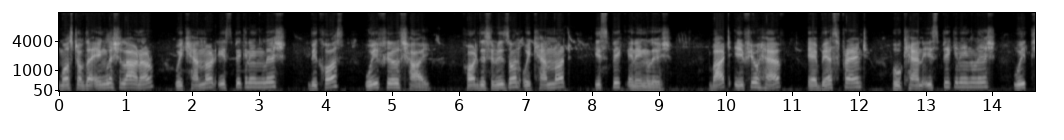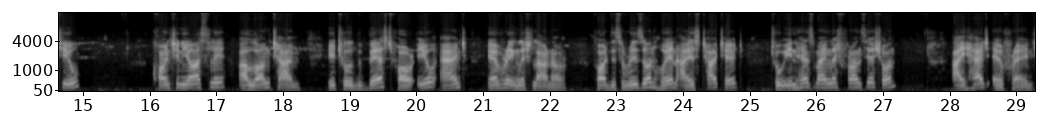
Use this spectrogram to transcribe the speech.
most of the English learner, we cannot speak in English because we feel shy. For this reason, we cannot speak in English. But if you have a best friend who can speak in English with you continuously a long time, it will be best for you and every English learner. For this reason, when I started to enhance my English pronunciation, I had a friend.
